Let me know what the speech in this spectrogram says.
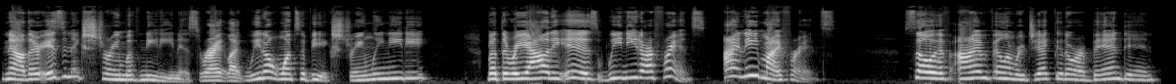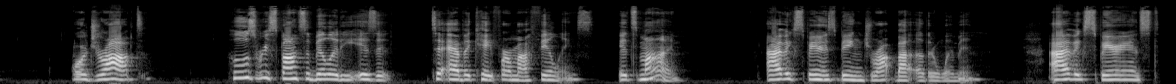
Now, there is an extreme of neediness, right? Like we don't want to be extremely needy, but the reality is we need our friends. I need my friends. So if I'm feeling rejected or abandoned or dropped, whose responsibility is it to advocate for my feelings? It's mine. I've experienced being dropped by other women. I've experienced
